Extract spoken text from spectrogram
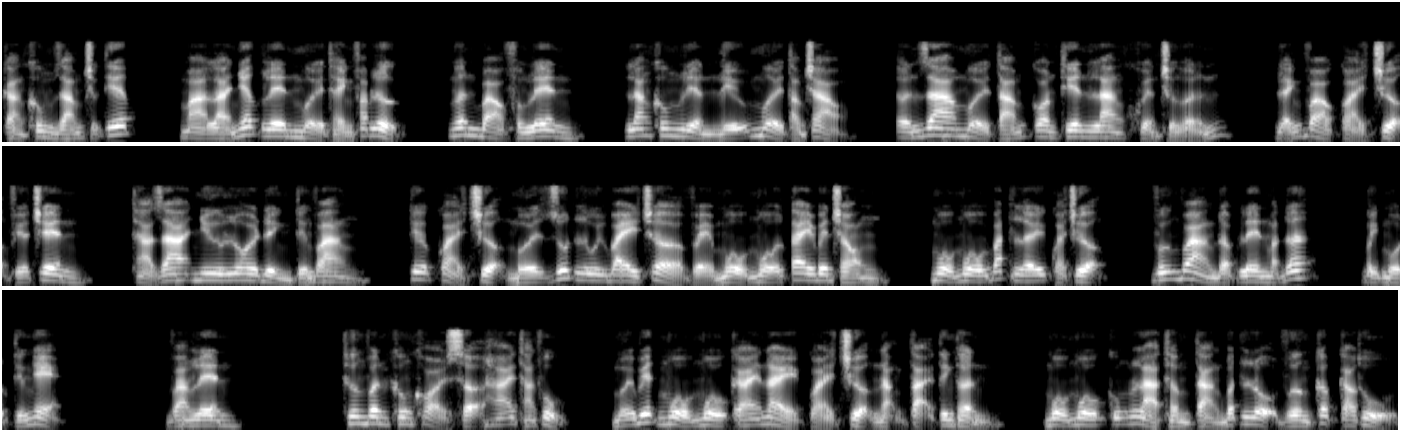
càng không dám trực tiếp, mà là nhấc lên mười thành pháp lực, ngân bảo phồng lên lang không liền níu mười tám chảo, ấn ra mười tám con thiên lang khuyển trưởng ấn, đánh vào quải trượng phía trên, thả ra như lôi đỉnh tiếng vang kia quải trượng mới rút lui bay trở về mộ mộ tay bên trong, mộ mộ bắt lấy quải trượng, vững vàng đập lên mặt đất, bịch một tiếng nhẹ, vang lên. Thương vân không khỏi sợ hai thán phục, mới biết mộ mộ cái này quải trượng nặng tại tinh thần, mộ mộ cũng là thầm tàng bất lộ vương cấp cao thủ.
